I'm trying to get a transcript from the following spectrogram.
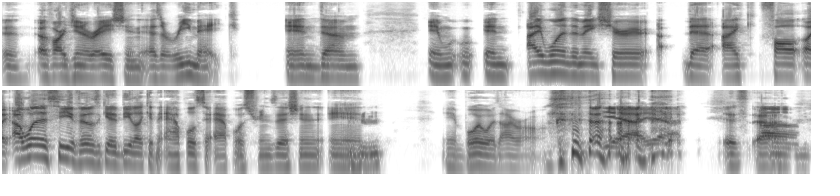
uh, of our generation as a remake and um and and i wanted to make sure that i fall like i wanted to see if it was gonna be like an apples to apples transition and Mm-hmm. and boy was i wrong Yeah, yeah. it's uh, um,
